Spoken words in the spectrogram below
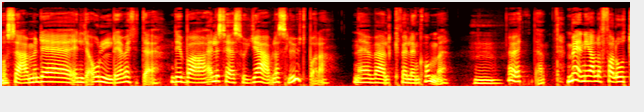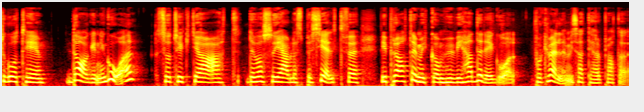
och så här. Men det är en ålder, jag vet inte. Det är bara, eller så är jag så jävla slut bara. När väl kvällen kommer. Mm. Jag vet inte. Men i alla fall återgå till dagen igår. Så tyckte jag att det var så jävla speciellt. För vi pratade mycket om hur vi hade det igår på kvällen. Vi satt här och pratade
